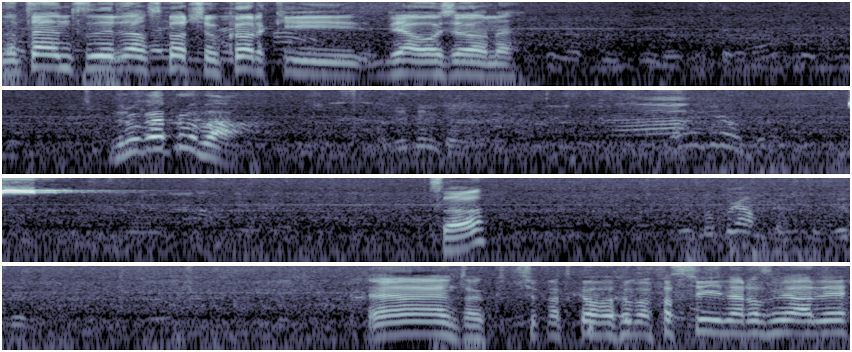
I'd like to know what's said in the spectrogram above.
No ten, który tam skoczył, korki biało-zielone. Druga próba. Co? No bramkarz to. Nie wiem, tak przypadkowo chyba patrzyli na rozmiary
